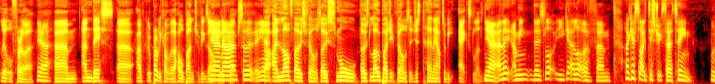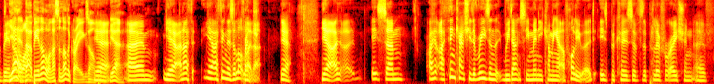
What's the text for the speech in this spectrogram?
little thriller. yeah, Um, and this, uh, I could probably come up with a whole bunch of examples. yeah. No, but absolutely. Yeah, I love those films, those small, those low budget films that just turn out to be excellent. yeah. And they, I mean, there's lot. You get a lot of. Um, I guess like District Thirteen would be another Yeah, one. that'd be another one. That's another great example. Yeah, yeah. um, yeah, and I, th- yeah, I think there's a lot French. like that. Yeah, yeah, I, I, it's um, I, I think actually the reason that we don't see many coming out of Hollywood is because of the proliferation of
